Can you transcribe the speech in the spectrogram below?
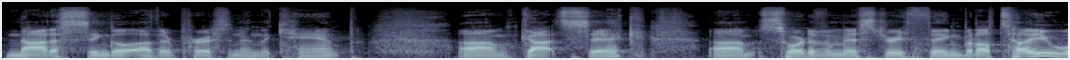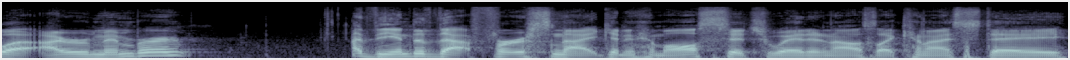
not a single other person in the camp um, got sick. Um, sort of a mystery thing. But I'll tell you what, I remember at the end of that first night, getting him all situated, and I was like, "Can I stay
